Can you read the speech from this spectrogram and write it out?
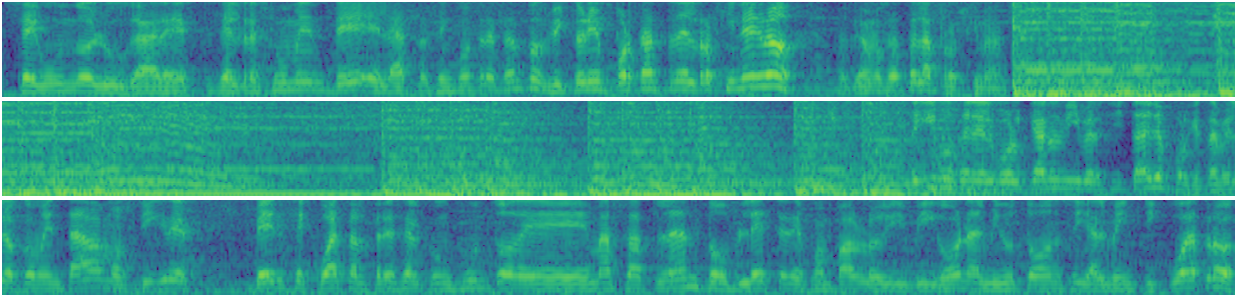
segundo lugar. Este es el resumen de el Atlas en contra de Santos, victoria importante del rojinegro. Nos vemos hasta la próxima. En el volcán universitario porque también lo comentábamos. Tigres vence 4 al 3 al conjunto de Mazatlán. Doblete de Juan Pablo y Vigón al minuto 11 y al 24.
